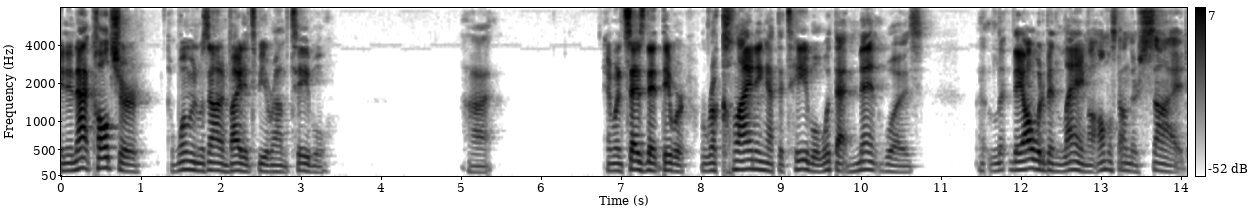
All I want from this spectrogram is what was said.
And in that culture, a woman was not invited to be around the table. Uh, and when it says that they were reclining at the table, what that meant was uh, they all would have been laying almost on their side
